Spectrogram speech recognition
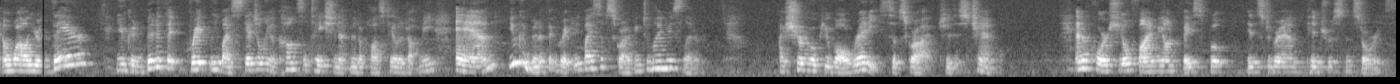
And while you're there, you can benefit greatly by scheduling a consultation at menopausetaylor.me and you can benefit greatly by subscribing to my newsletter. I sure hope you've already subscribed to this channel. And of course, you'll find me on Facebook, Instagram, Pinterest, and Stories.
